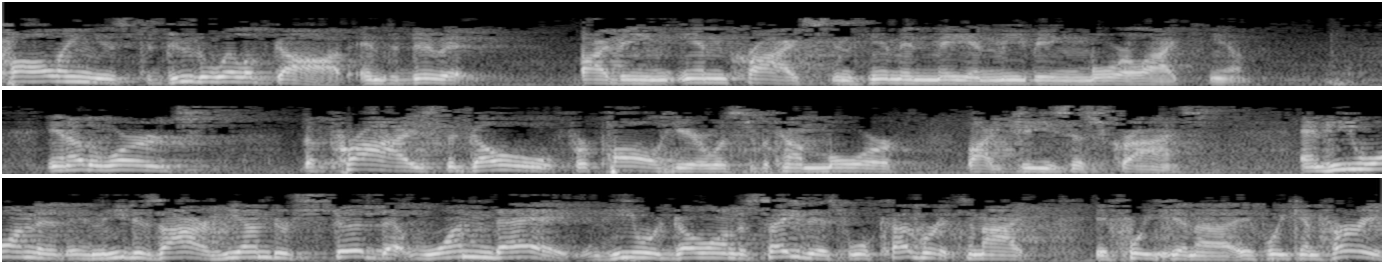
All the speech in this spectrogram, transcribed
calling is to do the will of God and to do it by being in Christ and Him in me and me being more like Him. In other words, the prize, the goal for Paul here was to become more like Jesus Christ. And he wanted and he desired, he understood that one day, and he would go on to say this, we'll cover it tonight if we can, uh, if we can hurry,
